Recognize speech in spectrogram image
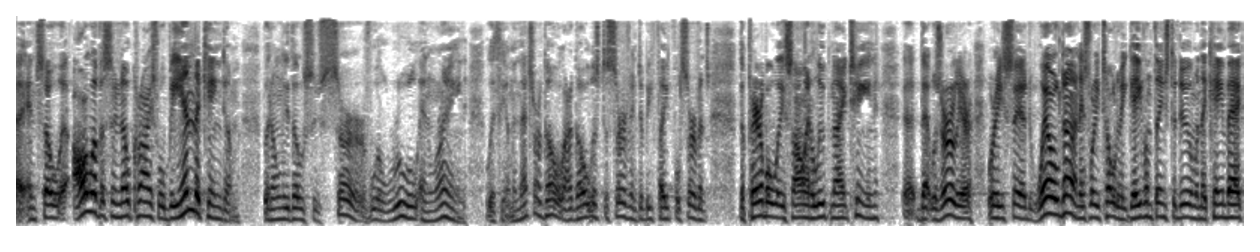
Uh, and so all of us who know Christ will be in the kingdom, but only those who serve will rule and reign with him. And that's our goal. Our goal is to serve him, to be faithful servants. The parable we saw in Luke 19 uh, that was earlier, where he said, well done. That's what he told them. He gave them things to do. And when they came back,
